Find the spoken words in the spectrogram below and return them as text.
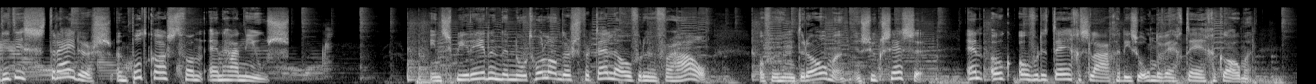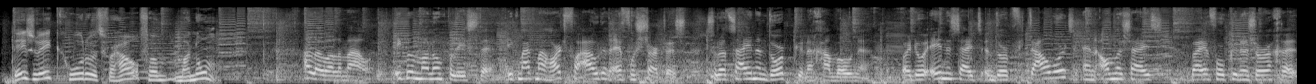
Dit is Strijders, een podcast van NH Nieuws. Inspirerende Noord-Hollanders vertellen over hun verhaal, over hun dromen, hun successen en ook over de tegenslagen die ze onderweg tegenkomen. Deze week horen we het verhaal van Manon. Hallo allemaal, ik ben Manon Poliste. Ik maak me hard voor ouderen en voor starters, zodat zij in een dorp kunnen gaan wonen. Waardoor enerzijds een dorp vitaal wordt en anderzijds wij ervoor kunnen zorgen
